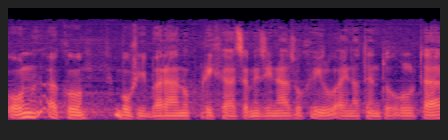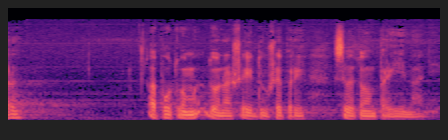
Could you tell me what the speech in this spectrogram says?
On ako Boží baránok prichádza medzi nás o chvíľu aj na tento oltár a potom do našej duše pri svetom prijímaní.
